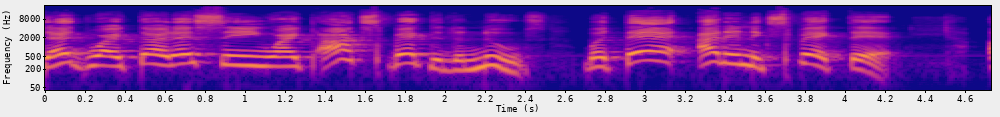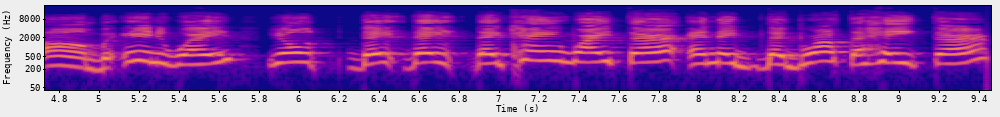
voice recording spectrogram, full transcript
that right there, that scene right I expected the news, but that I didn't expect that. Um, but anyway, you know, they they they came right there and they they brought the hate there,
